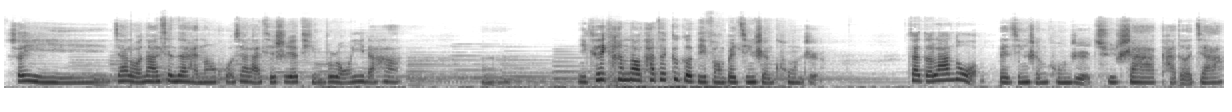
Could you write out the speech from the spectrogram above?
所以加罗娜现在还能活下来，其实也挺不容易的哈。嗯，你可以看到他在各个地方被精神控制，在德拉诺被精神控制去杀卡德加，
